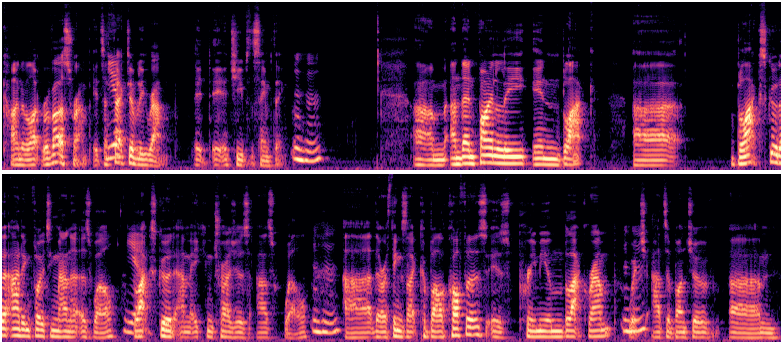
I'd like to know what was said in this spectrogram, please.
kind of like reverse ramp. It's Yeah. effectively ramp. It, it achieves the same thing. Mm-hmm. Um, and then finally in black, uh, Black's good at adding floating mana as well. Yeah. Black's good at making treasures as well. Uh, there are things like Cabal Coffers is premium black ramp, which adds a bunch of, um,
